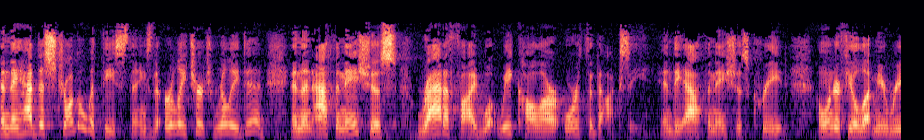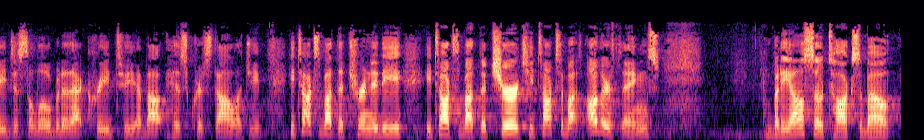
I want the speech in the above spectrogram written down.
And they had to struggle with these things. The early church really did. And then Athanasius ratified what we call our orthodoxy in the Athanasius Creed. I wonder if you'll let me read just a little bit of that creed to you about his Christology. He talks about the Trinity, he talks about the church, he talks about other things, but he also talks about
